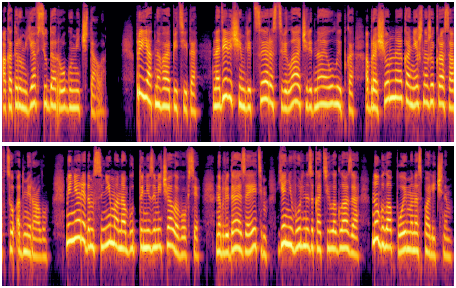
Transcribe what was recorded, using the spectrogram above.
о котором я всю дорогу мечтала. «Приятного аппетита!» На девичьем лице расцвела очередная улыбка, обращенная, конечно же, красавцу-адмиралу. Меня рядом с ним она будто не замечала вовсе. Наблюдая за этим, я невольно закатила глаза, но была поймана с поличным.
